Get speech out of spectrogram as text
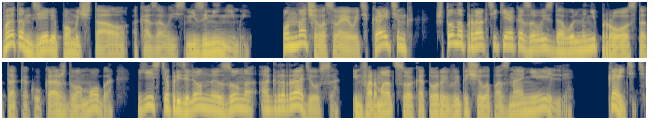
В этом деле помощь Тао оказалась незаменимой. Он начал осваивать кайтинг, что на практике оказалось довольно непросто, так как у каждого моба есть определенная зона агрорадиуса, информацию о которой вытащила познание Элли. Кайтить,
